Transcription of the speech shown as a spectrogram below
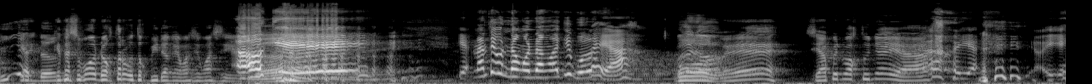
Iya dong. Kita semua dokter untuk bidangnya masing-masing. Oke. ya, nanti undang-undang lagi boleh ya? Boleh. Siapin waktunya ya. Oh iya. Oh, iya,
